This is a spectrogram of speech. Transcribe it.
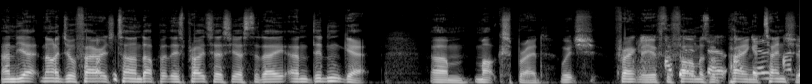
And yet, Nigel Farage turned up at this protest yesterday and didn't get um, muck spread, which, frankly, if the farmers know. were paying I attention.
